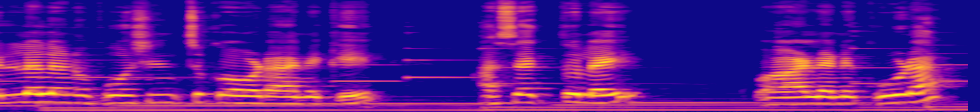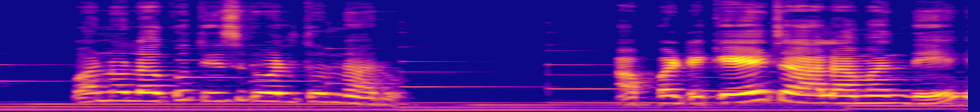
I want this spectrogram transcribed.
పిల్లలను పోషించుకోవడానికి అసక్తులై వాళ్ళని కూడా పనులకు తీసుకువెళ్తున్నారు. అప్పటికే చాలామంది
